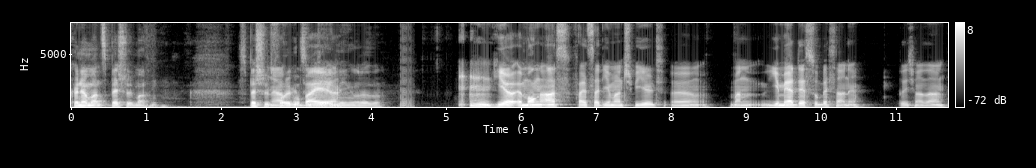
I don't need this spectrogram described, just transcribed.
Können ja mal ein Special machen. Special-Folge Ja, zu Gaming oder so. Hier, Among Us, falls das jemand spielt, äh, man, je mehr, desto besser, ne? Würde ich mal sagen.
